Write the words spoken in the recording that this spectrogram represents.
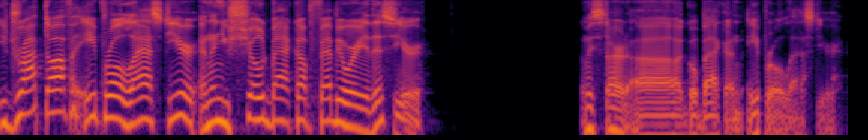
You dropped off of April last year and then you showed back up February of this year. Let me start uh go back on April last year.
